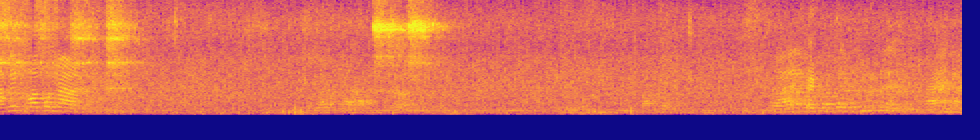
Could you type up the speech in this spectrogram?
আমি খাব না খায় কথা শুনে খায় না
